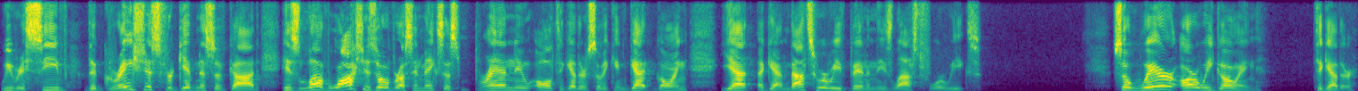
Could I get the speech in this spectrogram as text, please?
we receive the gracious forgiveness of God. His love washes over us and makes us brand new altogether so we can get going yet again. That's where we've been in these last four weeks. So, where are we going together?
